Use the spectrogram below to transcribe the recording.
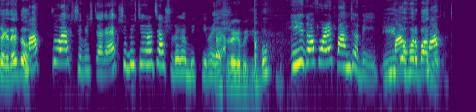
টাকা তাই তো? মাত্র একশো বিশ টাকা। একশো বিশ টাকা চারশো টাকা বিক্রি টাকা বিক্রি। আপু? ঈদ অফারে পাঞ্জাবি। ঈদ offer মাত্র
